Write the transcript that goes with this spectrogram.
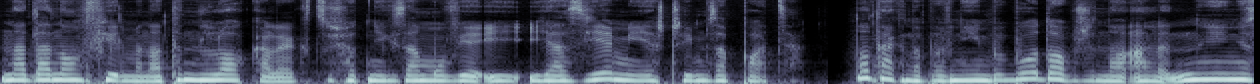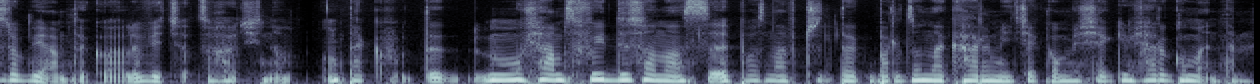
na daną firmę, na ten lokal, jak coś od nich zamówię i, i ja zjem i jeszcze im zapłacę. No tak, no pewnie im by było dobrze, no ale nie, nie zrobiłam tego, ale wiecie o co chodzi, no. Tak, musiałam swój dysonans poznawczy tak bardzo nakarmić jakimś, jakimś argumentem.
